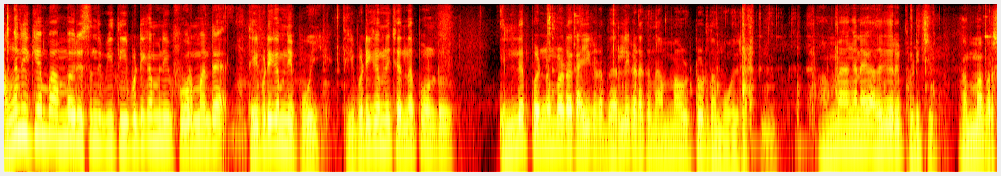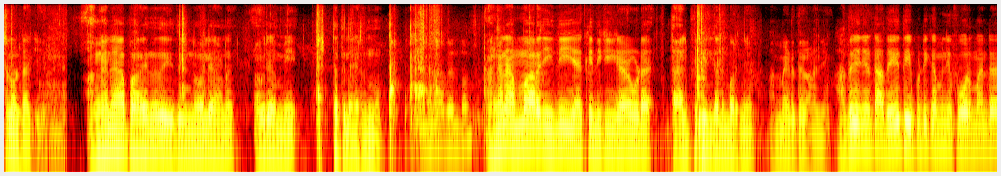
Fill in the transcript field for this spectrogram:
അങ്ങനെ ഇരിക്കുമ്പോൾ അമ്മ ഒരു ദിവസം ഈ തീപ്പെട്ടി കമ്പനി ഫോർമാന്റെ തീപ്പെട്ടി കമ്പനി പോയി. തീപ്പെട്ടി കമ്പനി ചെന്നപ്പോൾ ഉണ്ട് ഇല്ല പെണ്ണുമ്പടെ കൈ കിട വിരലിൽ കിടക്കുന്ന അമ്മ ഇട്ട് കൊടുത്ത മോതിരം. അമ്മ അങ്ങനെ അത് കയറി പിടിച്ചു. അമ്മ പ്രശ്നം ഉണ്ടാക്കി അങ്ങനെ പറയുന്നത് ഇത് ഇന്നോലെയാണ് അവർ അമ്മ ഇഷ്ടത്തിലായിരുന്നു. അങ്ങനെ അമ്മ പറഞ്ഞു ഇനി ഇയാൾക്ക് എനിക്ക് ഇയാളുടെ കൂടെ താല്പര്യമില്ലെന്ന് പറഞ്ഞ് അമ്മ എടുത്ത് കളഞ്ഞു. അത് കഴിഞ്ഞിട്ട് അതേ തീപ്പിടി കമ്പനി ഫോർമാന്റെ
